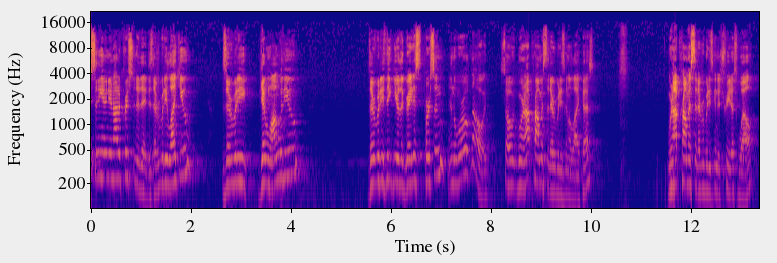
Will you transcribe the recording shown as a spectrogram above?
sitting here and you're not a Christian today, does everybody like you? Does everybody get along with you? Does everybody think you're the greatest person in the world? No. So we're not promised that everybody's going to like us. We're not promised that everybody's going to treat us well.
